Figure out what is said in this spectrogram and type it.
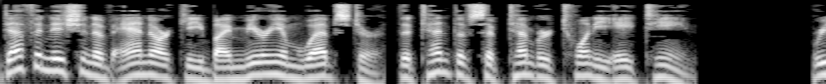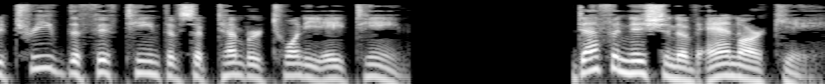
Definition of Anarchy by Merriam-Webster, 10 September 2018. Retrieved 15 September 2018. Definition of Anarchy.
